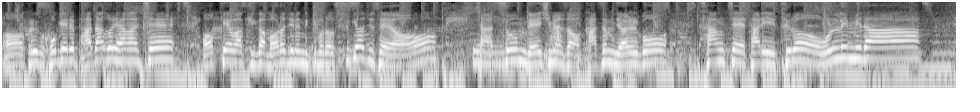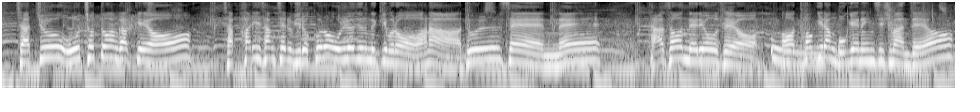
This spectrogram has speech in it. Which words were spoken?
어, 그리고 고개를 바닥을 향한 채 어깨와 귀가 멀어지는 느낌으로 숙여주세요. 자, 숨 내쉬면서 가슴 열고 상체 다리 들어 올립니다. 자, 쭉 5초 동안 갈게요. 자, 팔이 상체를 위로 끌어 올려주는 느낌으로 하나, 둘, 셋, 넷, 다섯 내려오세요. 어, 턱이랑 목에는 힘주시면 안 돼요.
